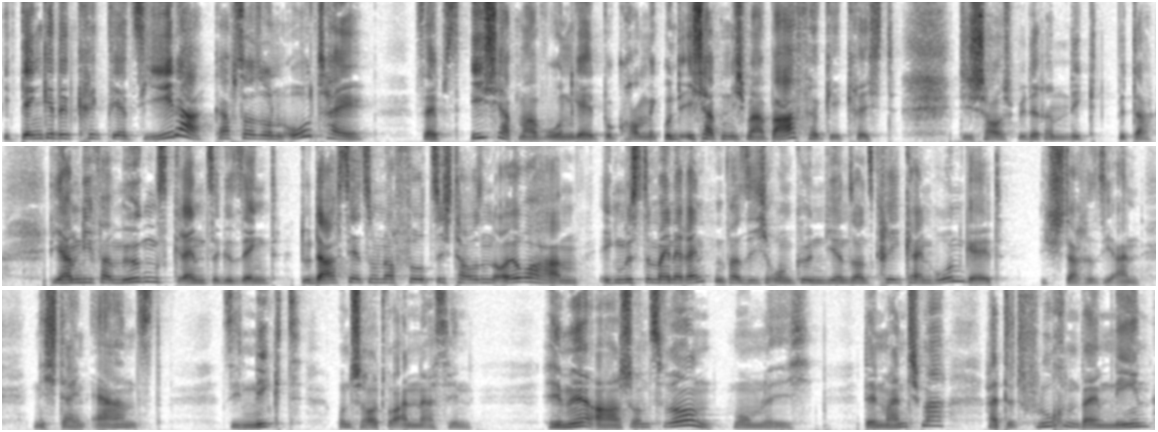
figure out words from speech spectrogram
Ich denke, das kriegt jetzt jeder. Gab's doch so ein Urteil. Selbst ich habe mal Wohngeld bekommen und ich habe nicht mal BAföG gekriegt. Die Schauspielerin nickt bitter. Die haben die Vermögensgrenze gesenkt. Du darfst jetzt nur noch 40.000 Euro haben. Ich müsste meine Rentenversicherung kündigen, sonst krieg ich kein Wohngeld. Ich starre sie an. Nicht dein Ernst. Sie nickt und schaut woanders hin. Himmel, Arsch und Zwirn, murmle ich. Denn manchmal hat das Fluchen beim Nähen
